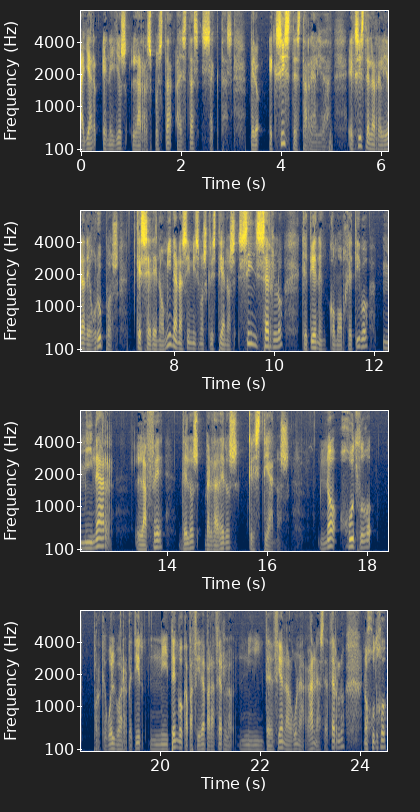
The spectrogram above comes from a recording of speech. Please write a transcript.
hallar en ellos la respuesta a estas sectas. Pero existe esta realidad, existe la realidad de grupos que se denominan a sí mismos cristianos sin serlo, que tienen como objetivo minar la fe de los verdaderos cristianos. No juzgo, porque vuelvo a repetir, ni tengo capacidad para hacerlo, ni intención alguna, ganas de hacerlo, no juzgo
